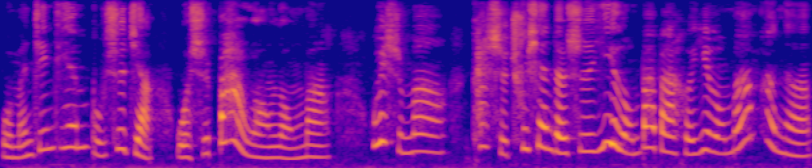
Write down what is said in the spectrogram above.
我们今天不是讲我是霸王龙吗？为什么？开始出现的是翼龙爸爸和翼龙妈妈呢。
